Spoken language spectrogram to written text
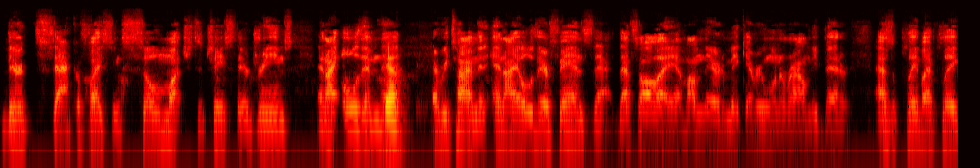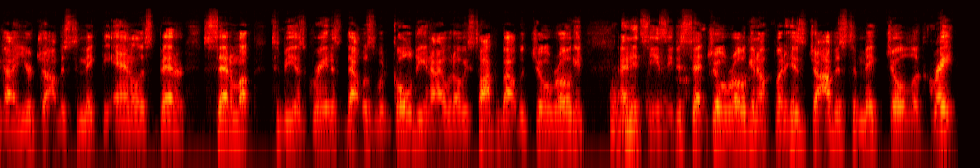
They're sacrificing so much to chase their dreams, and I owe them that yeah. every time. And, and I owe their fans that. That's all I am. I'm there to make everyone around me better. As a play-by-play guy, your job is to make the analyst better, set them up to be as great as. That was what Goldie and I would always talk about with Joe Rogan. Mm-hmm. And it's easy to set Joe Rogan up, but his job is to make Joe look great.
